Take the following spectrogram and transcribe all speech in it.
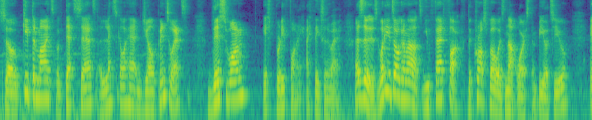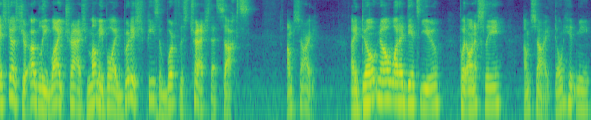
So keep that in mind. With that said, let's go ahead and jump into it. This one is pretty funny. I think so anyway. Let's do this. What are you talking about? You fat fuck. The crossbow is not worse than BO2. It's just your ugly white trash mummy boy British piece of worthless trash that sucks. I'm sorry. I don't know what I did to you, but honestly, I'm sorry. Don't hit me.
